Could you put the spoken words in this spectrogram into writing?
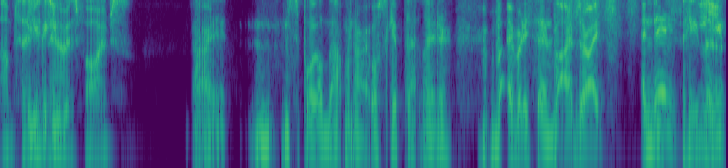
I'm telling you, you- now, you- it's vibes. all right. Mm, spoiled that one. All right we'll skip that later. Everybody's saying vibes. All right. And then you,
